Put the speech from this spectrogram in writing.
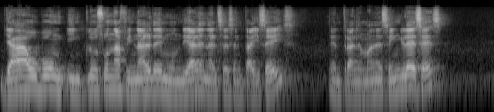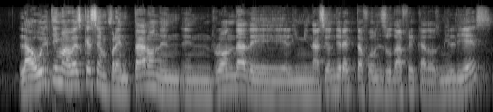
ya hubo un, incluso una final de mundial en el 66 entre alemanes e ingleses. La última vez que se enfrentaron en, en ronda de eliminación directa fue en Sudáfrica 2010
